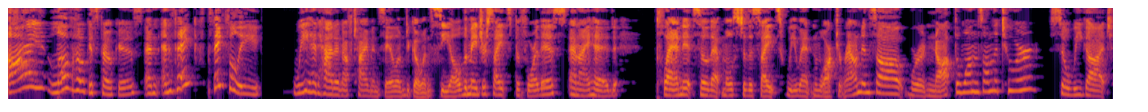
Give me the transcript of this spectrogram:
I love Hocus Pocus. And, and thank, thankfully, we had had enough time in Salem to go and see all the major sites before this. And I had planned it so that most of the sites we went and walked around and saw were not the ones on the tour. So we got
